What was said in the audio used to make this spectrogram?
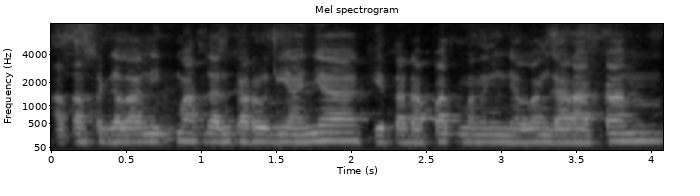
atas segala nikmat dan karunia-Nya kita dapat menyelenggarakan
